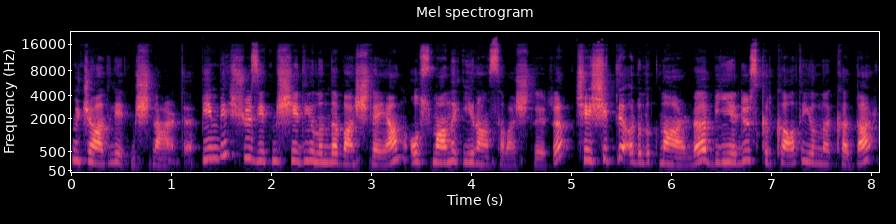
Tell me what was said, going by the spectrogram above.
mücadele etmişlerdi. 1577 yılında başlayan Osmanlı-İran savaşları çeşitli aralıklar Osmanlılarla 1746 yılına kadar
